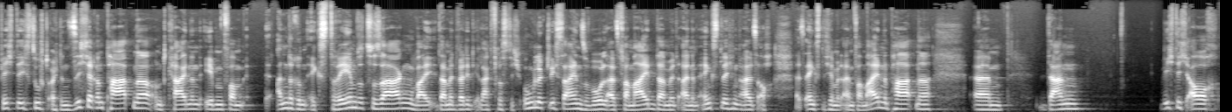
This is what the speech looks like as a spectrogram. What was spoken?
wichtig, sucht euch einen sicheren Partner und keinen eben vom anderen Extrem sozusagen, weil damit werdet ihr langfristig unglücklich sein, sowohl als Vermeidender mit einem ängstlichen als auch als Ängstlicher mit einem vermeidenden Partner. Ähm, dann wichtig auch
